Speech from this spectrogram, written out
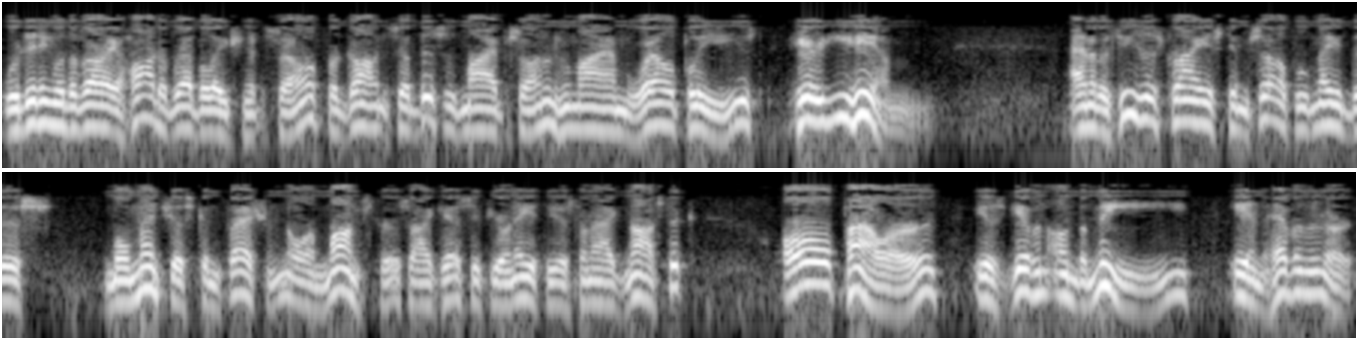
We're dealing with the very heart of revelation itself, for God said, This is my Son in whom I am well pleased, hear ye him. And it was Jesus Christ himself who made this momentous confession, or monstrous, I guess, if you're an atheist or an agnostic. All power is given unto me in heaven and earth.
